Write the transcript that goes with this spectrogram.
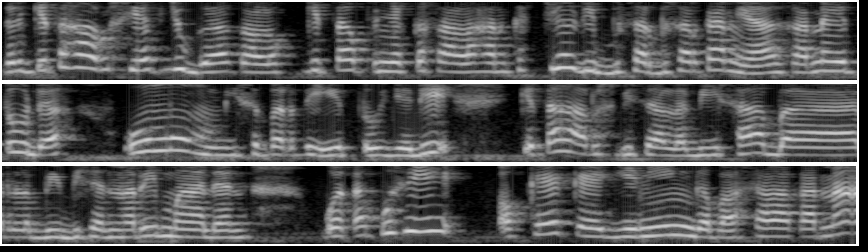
Dan kita harus siap juga kalau kita punya kesalahan kecil dibesar-besarkan ya, karena itu udah umum seperti itu. Jadi kita harus bisa lebih sabar, lebih bisa nerima dan buat aku sih oke okay, kayak gini nggak masalah. Karena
